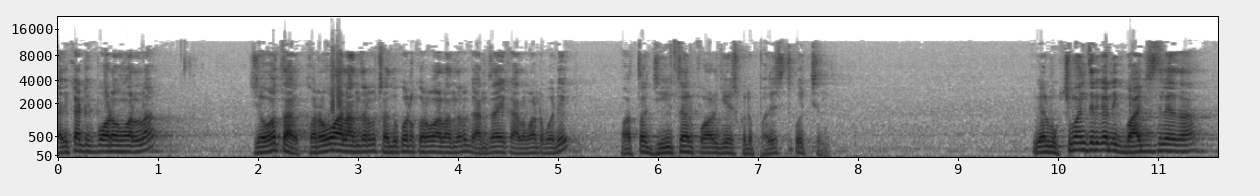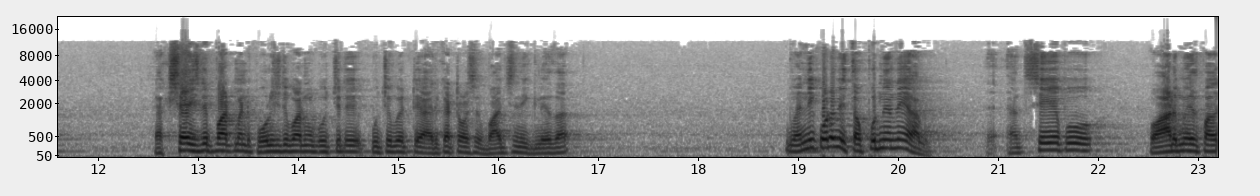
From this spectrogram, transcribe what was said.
అరికట్టుకుపోవడం వల్ల యువత కురవాళ్ళందరూ చదువుకున్న కురవాళ్ళందరూ గంజాయికి అలవాటు పడి మొత్తం జీవితాలు పాడు చేసుకునే పరిస్థితికి వచ్చింది. ఇవాళ ముఖ్యమంత్రిగా నీకు బాధ్యత లేదా? ఎక్సైజ్ డిపార్ట్మెంట్ పోలీస్ డిపార్ట్మెంట్ కూర్చొని కూర్చోబెట్టి అరికట్టవలసిన బాధ్యత నీకు లేదా? ఇవన్నీ కూడా నీ తప్పుడు నిర్ణయాలు. ఎంతసేపు వాడి మీద పగ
